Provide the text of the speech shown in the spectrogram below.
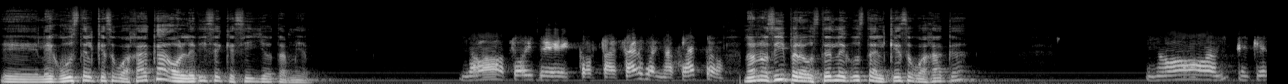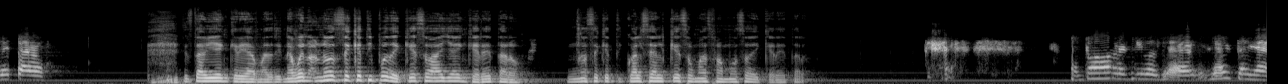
eh, le gusta el queso Oaxaca o le dice que sí yo también? No, soy de Cortázar, Guanajuato. No, no, sí, pero ¿a usted le gusta el queso Oaxaca? No, en Querétaro. Está bien, querida madrina. Bueno, no sé qué tipo de queso haya en Querétaro. No sé qué, cuál sea el queso más famoso de Querétaro. No, les digo, ya, ya ya,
